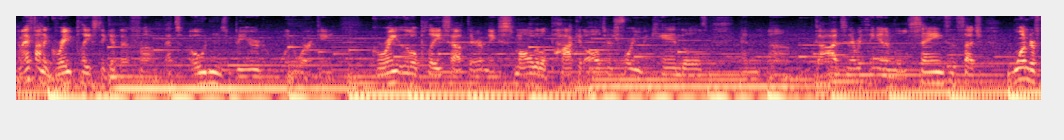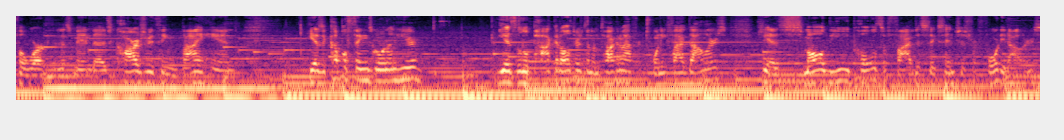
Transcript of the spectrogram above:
And I found a great place to get that from. That's Odin's Beard Woodworking. Great little place out there. It makes small little pocket altars for you with candles and gods and everything in them, little sayings and such. Wonderful work that this man does. Carves everything by hand. He has a couple things going on here. He has little pocket altars that I'm talking about for $25. He has small deity poles of 5 to 6 inches for $40,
